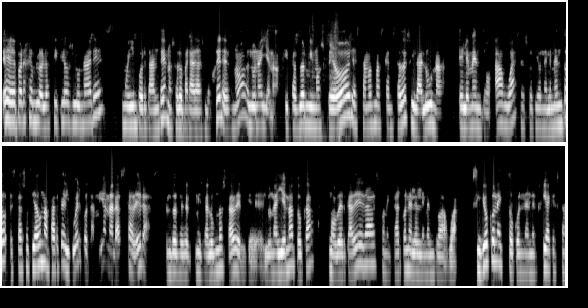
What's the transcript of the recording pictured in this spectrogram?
Eh, por ejemplo, los ciclos lunares muy importante, no solo para las mujeres, ¿no? Luna llena, quizás dormimos peor, estamos más cansados y la luna, elemento agua, se asocia a un elemento, está asociado a una parte del cuerpo también, a las caderas. Entonces, mis alumnos saben que luna llena toca mover caderas, conectar con el elemento agua. Si yo conecto con la energía que está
